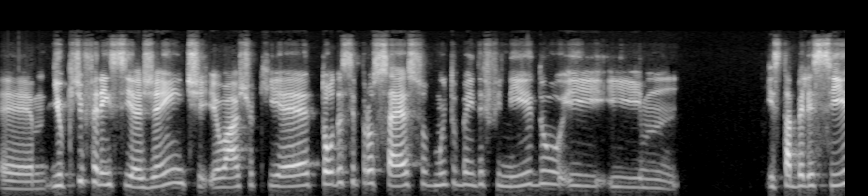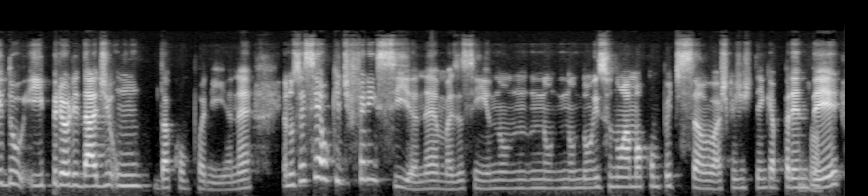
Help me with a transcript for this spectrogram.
É, e o que diferencia a gente, eu acho que é todo esse processo muito bem definido e, e estabelecido e prioridade um da companhia, né? Eu não sei se é o que diferencia, né? Mas assim, não, não, não, isso não é uma competição. Eu acho que a gente tem que aprender Exato.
